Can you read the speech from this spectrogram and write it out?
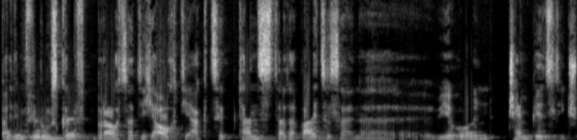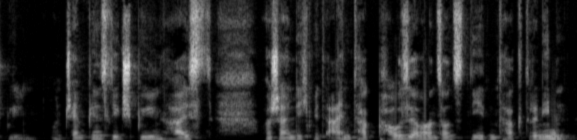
Bei den Führungskräften braucht es natürlich auch die Akzeptanz, da dabei zu sein. Äh, wir wollen Champions League spielen. Und Champions League spielen heißt wahrscheinlich mit einem Tag Pause, aber ansonsten jeden Tag trainieren.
